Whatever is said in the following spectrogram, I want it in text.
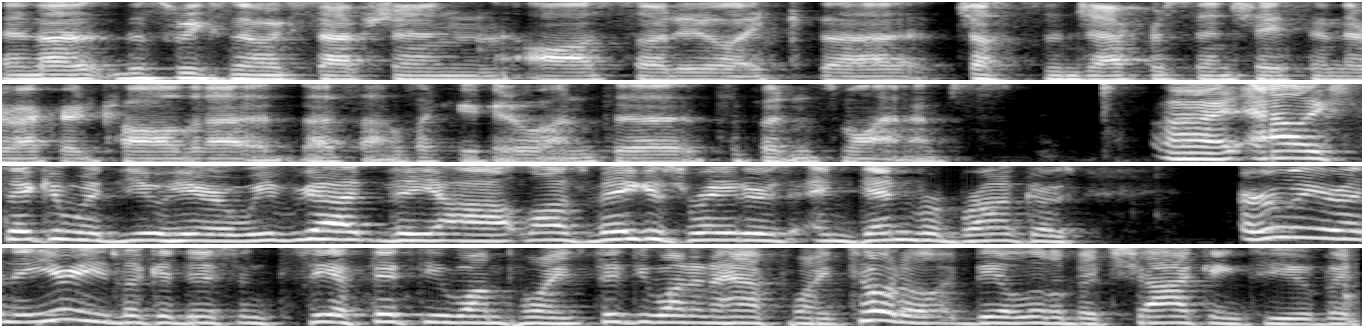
and that, this week's no exception. Also, to like the Justin Jefferson chasing the record call, that that sounds like a good one to to put in some lineups. All right, Alex, sticking with you here. We've got the uh, Las Vegas Raiders and Denver Broncos. Earlier in the year, you'd look at this and see a 51 point, 51 and a half point total. It'd be a little bit shocking to you, but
